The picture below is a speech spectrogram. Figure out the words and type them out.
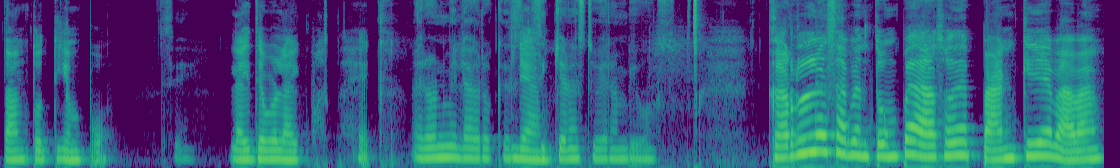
tanto tiempo. Sí. Like they were like, what the heck. Era un milagro que siquiera estuvieran vivos. Carlos les aventó un pedazo de pan que llevaba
